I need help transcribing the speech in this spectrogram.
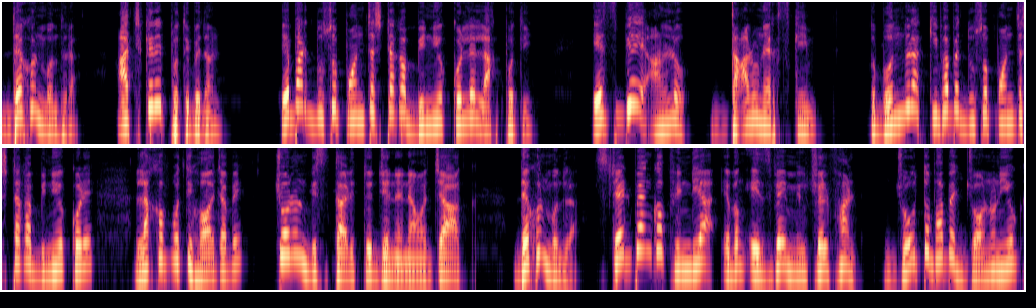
দেখুন বন্ধুরা, আজকের এই প্রতিবেদন। এবার দুশো পঞ্চাশ টাকা বিনিয়োগ করলে লাখপতি। এসবিআই আনলো দারুণ এক স্কিম। তো বন্ধুরা, কীভাবে দুশো পঞ্চাশ টাকা বিনিয়োগ করে লাখপতি হওয়া যাবে? চলুন বিস্তারিত জেনে নেওয়া যাক। দেখুন বন্ধুরা, স্টেট ব্যাংক অফ ইন্ডিয়া এবং এসবিআই মিউচুয়াল ফান্ড যৌথভাবে জননিয়োগ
